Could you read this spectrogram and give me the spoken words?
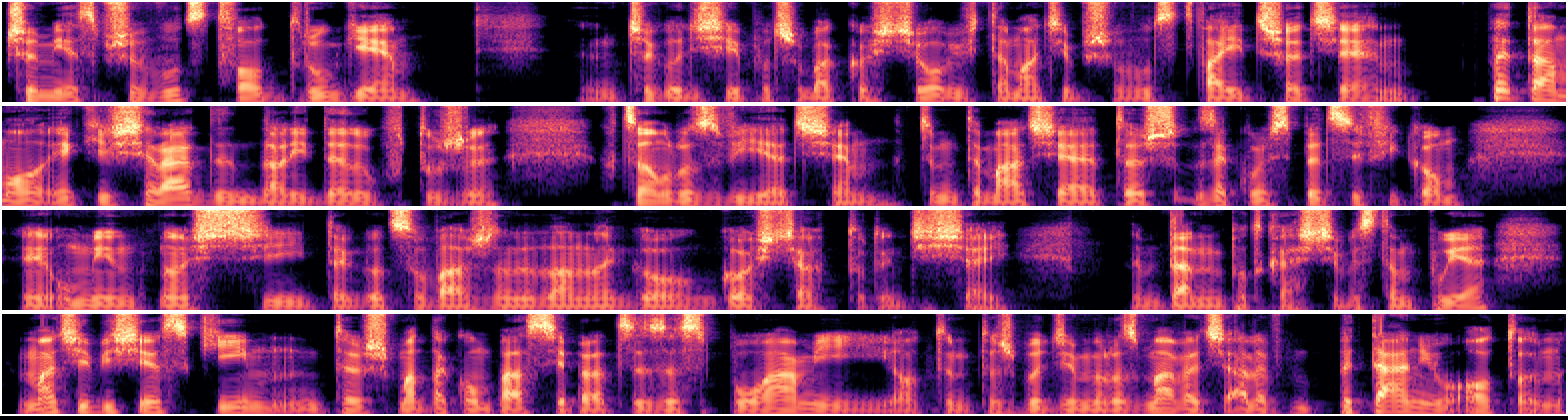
czym jest przywództwo. Drugie, czego dzisiaj potrzeba Kościołowi w temacie przywództwa. I trzecie, pytam o jakieś rady dla liderów, którzy chcą rozwijać się w tym temacie, też z jakąś specyfiką y, umiejętności tego, co ważne dla danego gościa, który dzisiaj w danym podcaście występuje. Maciej Wiśniewski też ma taką pasję pracy z zespołami i o tym też będziemy rozmawiać, ale w pytaniu o tym,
